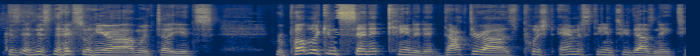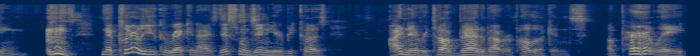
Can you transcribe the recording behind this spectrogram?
because and this next one here, I'm going to tell you, it's Republican Senate candidate Dr. Oz pushed amnesty in 2018. now, clearly, you can recognize this one's in here because I never talk bad about Republicans. Apparently,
